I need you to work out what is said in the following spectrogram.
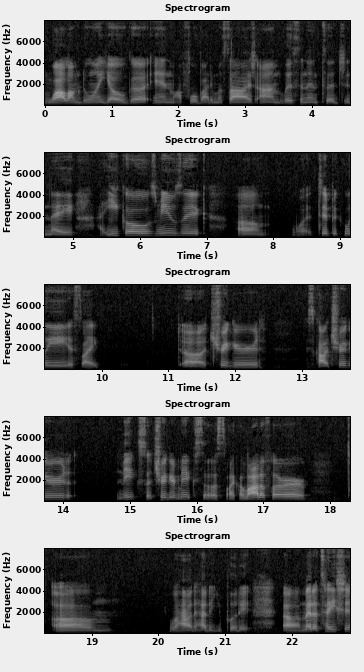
while I'm doing yoga and my full body massage, I'm listening to Jhené Aiko's music. Um, what typically it's like uh, triggered. It's called triggered mix, a triggered mix. So it's like a lot of her. Um, well, how how do you put it? Uh, meditation,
